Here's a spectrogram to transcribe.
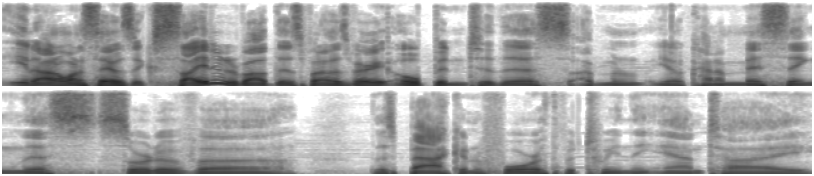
you know, I don't want to say I was excited about this, but I was very open to this. I've been, you know, kind of missing this sort of uh, this back and forth between the anti,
